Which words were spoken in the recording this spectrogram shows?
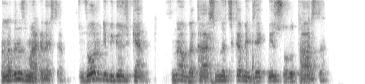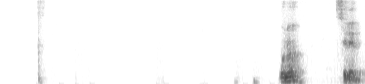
Anladınız mı arkadaşlar? Zor gibi gözüken sınavda karşımıza çıkabilecek bir soru tarzı. Bunu silelim.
